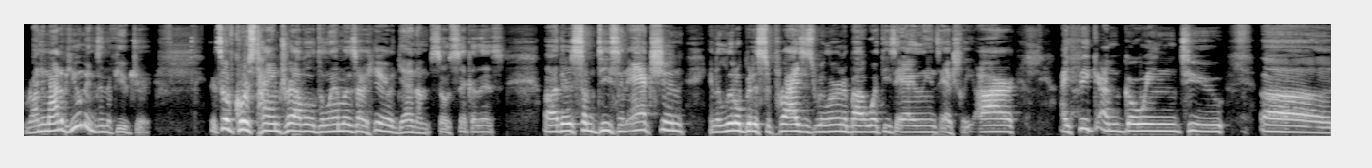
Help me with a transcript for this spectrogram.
running out of humans in the future. And so, of course, time travel dilemmas are here again. I'm so sick of this. Uh, there's some decent action and a little bit of surprises we learn about what these aliens actually are. I think I'm going to uh,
